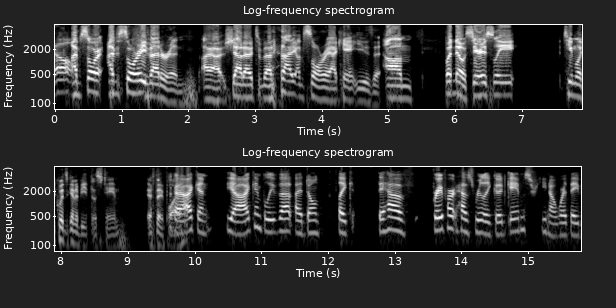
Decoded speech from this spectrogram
no. I'm sorry. I'm sorry, veteran. I, uh, shout out to veteran. I, I'm sorry. I can't use it. Um, but no, seriously, Team Liquid's going to beat this team if they play. Okay, I can. Yeah, I can believe that. I don't like they have Braveheart has really good games, you know, where they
